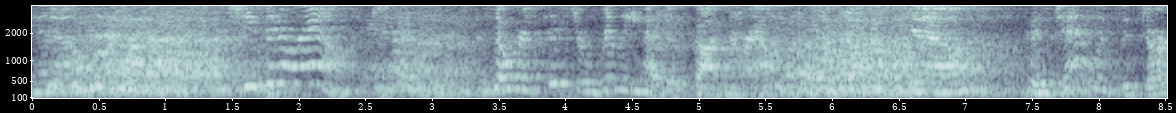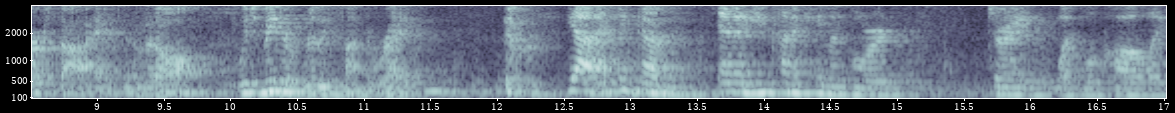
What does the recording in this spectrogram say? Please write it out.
you know? She'd been around. So her sister really had to have gotten around you know? Because Jen was the dark side of it all which made it really fun to write. Yeah, I think um, Anna, you kind of came on board during what we'll call like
